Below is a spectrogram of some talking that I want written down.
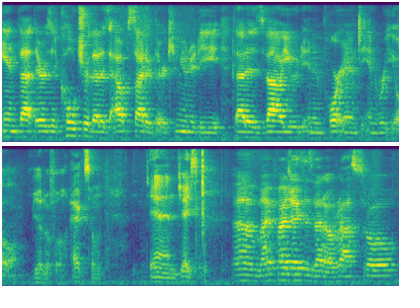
and that there is a culture that is outside of their community that is valued and important and real. Beautiful, excellent. And Jason. Um, my project is about El Rastro,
